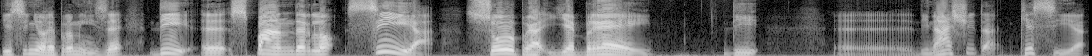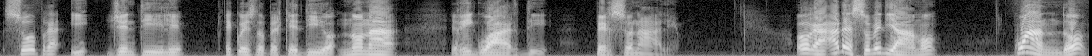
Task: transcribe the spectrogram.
il Signore promise di eh, spanderlo sia sopra gli ebrei di, eh, di nascita che sia sopra i gentili. E questo perché Dio non ha riguardi personali. Ora, adesso vediamo quando,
